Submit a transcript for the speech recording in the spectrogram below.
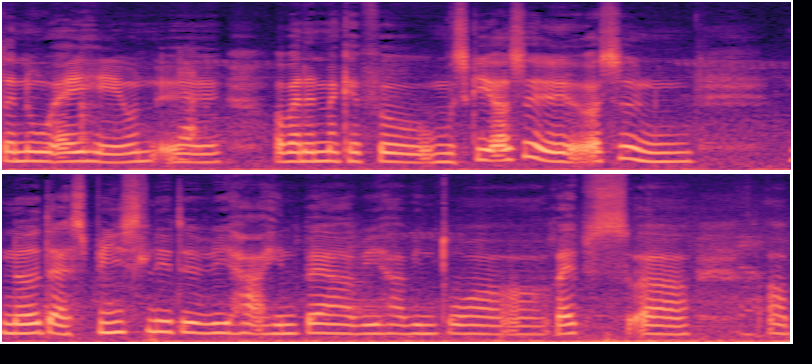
der nu er i haven, ja. øh, og hvordan man kan få måske også, også noget, der er spiseligt. Vi har hindbær, og vi har vindruer og reps, og, og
